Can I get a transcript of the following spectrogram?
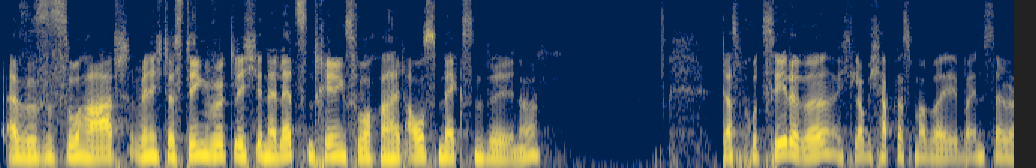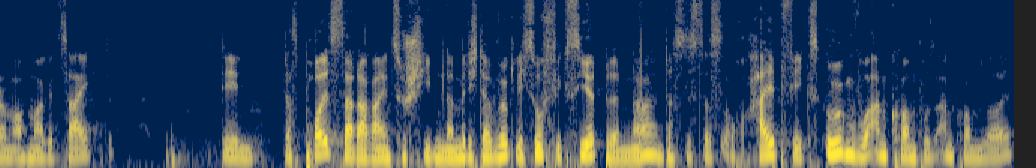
also es ist so hart, wenn ich das Ding wirklich in der letzten Trainingswoche halt ausmaxen will, ne? Das Prozedere, ich glaube, ich habe das mal bei, bei Instagram auch mal gezeigt, den, das Polster da reinzuschieben, damit ich da wirklich so fixiert bin, ne? dass es das auch halbwegs irgendwo ankommt, wo es ankommen soll.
